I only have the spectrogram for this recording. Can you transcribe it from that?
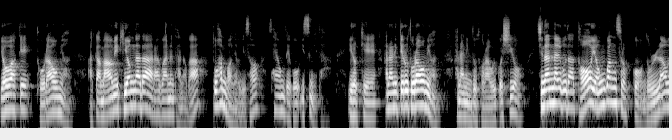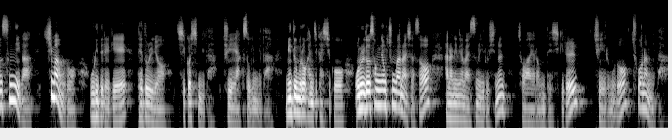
여호와께 돌아오면 아까 마음에 기억나다라고 하는 단어가 또 한 번 여기서 사용되고 있습니다. 이렇게 하나님께로 돌아오면 하나님도 돌아올 것이요. 지난 날보다 더 영광스럽고 놀라운 승리가 희망으로 우리들에게 되돌려질 것입니다. 주의 약속입니다. 믿음으로 간직하시고 오늘도 성령 충만하셔서 하나님의 말씀을 이루시는 저와 여러분 되시기를 주의 이름으로 축원합니다.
